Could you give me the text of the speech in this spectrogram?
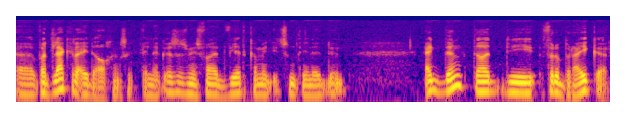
Uh, wat lekker uitdagings eintlik is as mens van dit weet kan met iets omtrent dit doen. Ek dink dat die verbruiker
